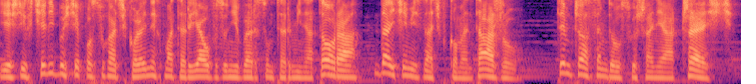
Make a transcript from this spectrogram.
Jeśli chcielibyście posłuchać kolejnych materiałów z uniwersum Terminatora, dajcie mi znać w komentarzu. Tymczasem do usłyszenia, cześć!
